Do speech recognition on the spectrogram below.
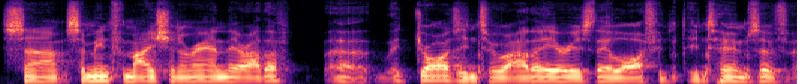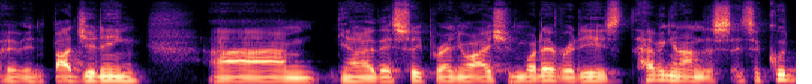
some, some information around their other uh, it drives into other areas of their life in, in terms of in budgeting, um, you know, their superannuation, whatever it is. Having an under, it's a good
